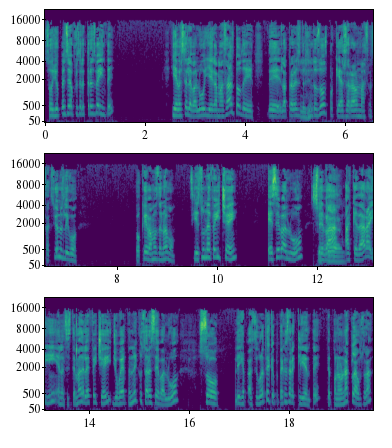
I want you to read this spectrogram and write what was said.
So, yo pensé ofrecerle 320 y a veces el evalúo llega más alto de, de la otra vez de Ujú. 302 porque ya cerraron más transacciones. Le digo, ok, vamos de nuevo. Si es un FHA, ese evalúo Se se, va a quedar ahí en el sistema del FHA. Yo voy a tener que usar ese evalúo. So, le dije, asegúrate de que protejas al cliente, de poner una cláusula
